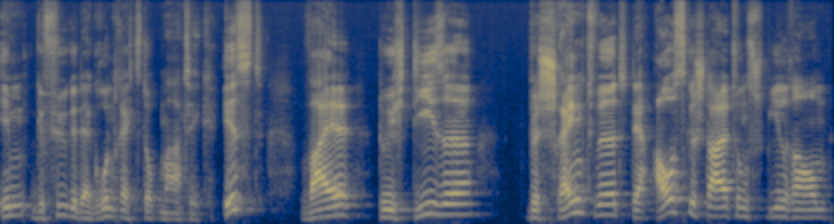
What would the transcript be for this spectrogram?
im Gefüge der Grundrechtsdogmatik ist weil durch diese beschränkt wird der Ausgestaltungsspielraum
